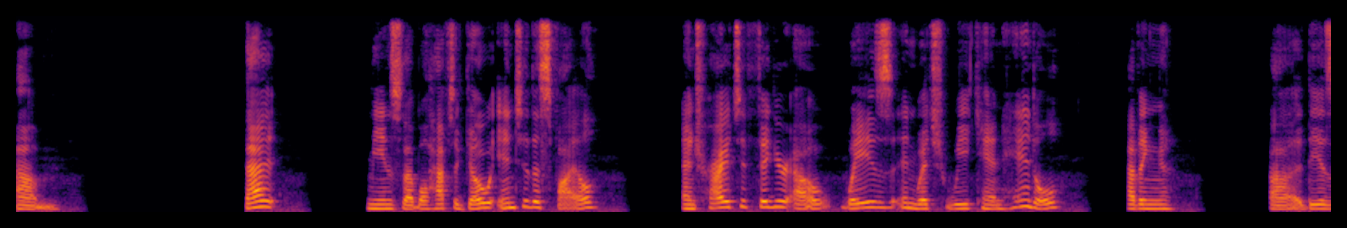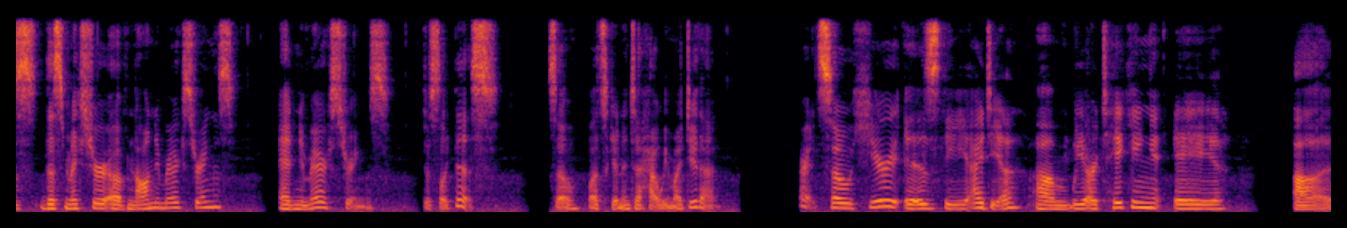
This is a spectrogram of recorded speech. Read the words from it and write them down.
Um, that means that we'll have to go into this file and try to figure out ways in which we can handle having uh, these this mixture of non-numeric strings and numeric strings, just like this. So let's get into how we might do that. All right, so here is the idea. Um, we are taking a uh,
